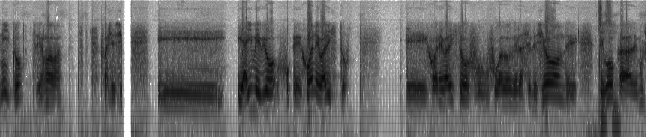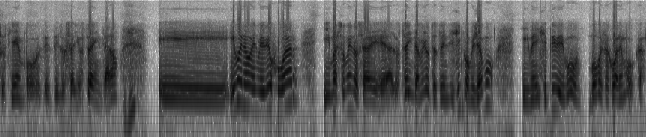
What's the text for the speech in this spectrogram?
Benito, se llamaba, falleció. Y, y ahí me vio eh, Juan Evaristo. Eh, Juan Evaristo fue un jugador de la selección, de, de Boca, de muchos tiempos, de, los años 30, ¿no? y, y, bueno, él me vio jugar y más o menos a, a, los 30 minutos, 35 me llamó y me dice, pibe, vos, vos vas a jugar en Boca.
